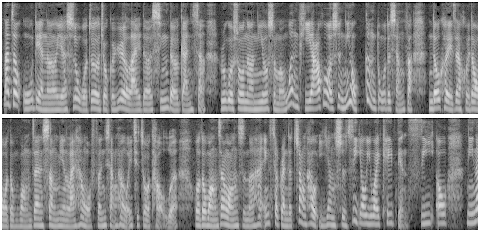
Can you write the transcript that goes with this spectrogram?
那这五点呢也是我这九个月来的心得感想。如果说呢你有什么问题啊，或者是你有更多的想法，你都可以再回到我的网站上面来和我分享，和我一起做讨论。我的网站网址呢和 Instagram 的账号一样是 zoeyk 点 co。你呢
